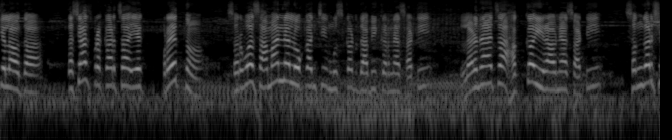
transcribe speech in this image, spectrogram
केला होता. तशाच प्रकारचा एक प्रयत्न सर्वसामान्य लोकांची मुस्कटदाबी करण्यासाठी लढण्याचा हक्क हिरावण्यासाठी संघर्ष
